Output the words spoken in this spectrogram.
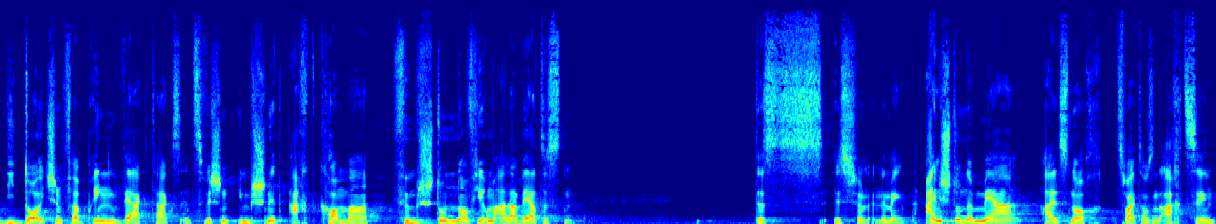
Die Deutschen verbringen werktags inzwischen im Schnitt 8,5 Stunden auf ihrem Allerwertesten. Das ist schon eine Menge. Eine Stunde mehr als noch 2018.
